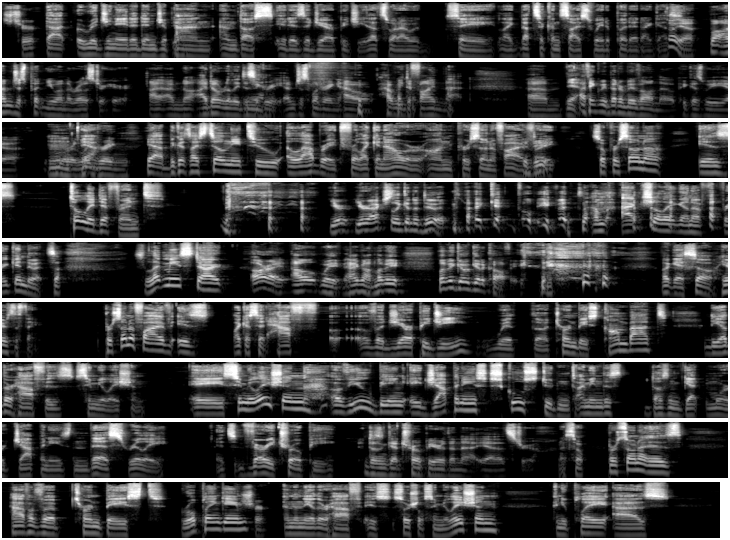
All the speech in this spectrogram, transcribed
Sure. that originated in Japan and thus it is a JRPG. That's what I would say. Like that's a concise way to put it, I guess. Oh yeah. Well, I'm just putting you on the roster here. I, I'm not. I don't really disagree. I'm just wondering how how we define that. Um, Yeah. I think we better move on though because we uh, Mm, we're yeah. lingering. Yeah, because I still need to elaborate for like an hour on Persona 5, Indeed. right? So Persona is totally different. You're you're actually going to do it. I can't believe it. I'm actually gonna freaking do it. So, so let me start. All right, I'll wait. Hang on. Let me let me go get a coffee. Okay, so here's the thing. Persona 5 is, like I said, half of a JRPG with uh, turn-based combat. The other half is simulation. A simulation of you being a Japanese school student. I mean, this doesn't get more Japanese than this, really. It's very tropey. It doesn't get tropier than that. Yeah, that's true. So Persona is half of a turn-based role-playing game, Sure. and then the other half is social simulation, and you play as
